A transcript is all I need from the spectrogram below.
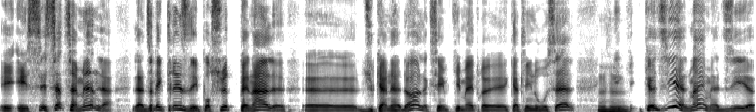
et, et c'est cette semaine, la, la directrice des poursuites pénales euh, du Canada, là, qui, est, qui est maître euh, Kathleen Roussel, qui, qui a dit elle-même, elle dit, euh,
